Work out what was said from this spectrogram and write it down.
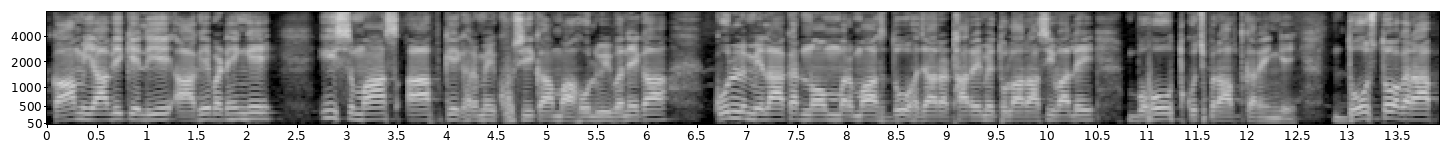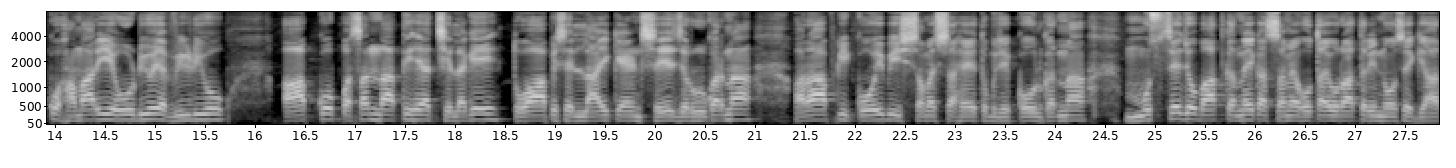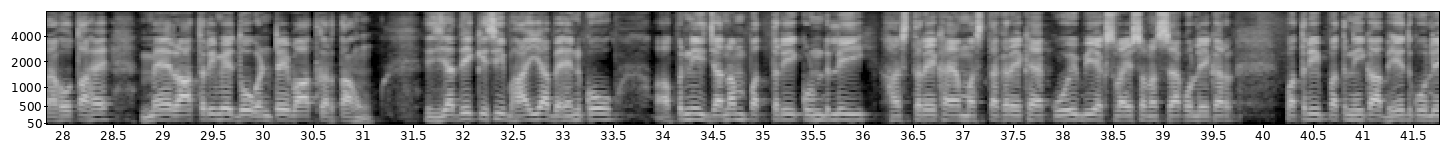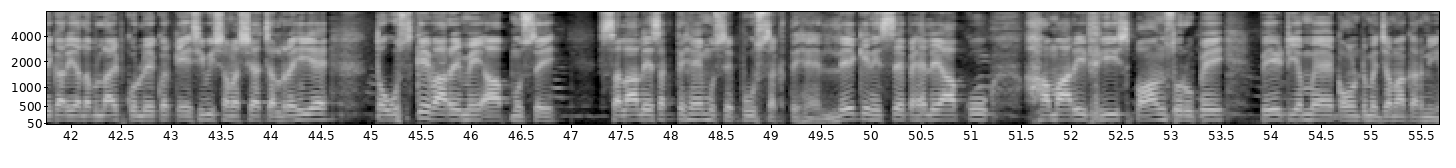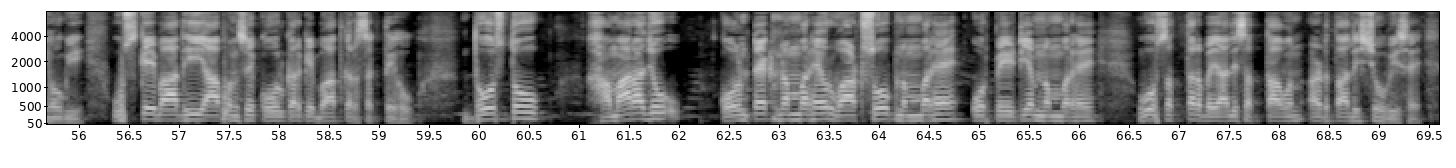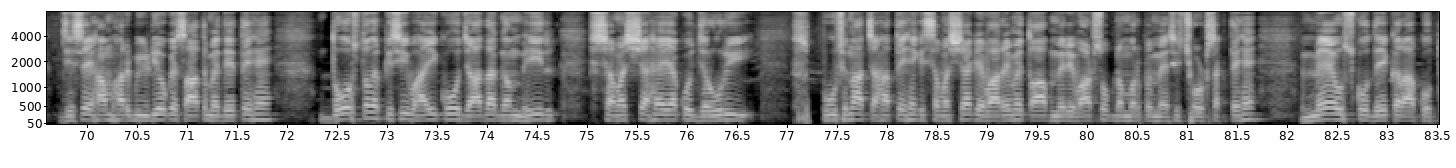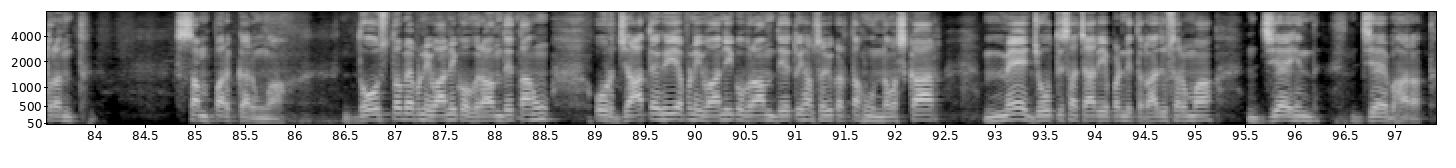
कामयाबी के लिए आगे बढ़ेंगे। इस मास आपके घर में खुशी का माहौल भी बनेगा। कुल मिलाकर नवंबर मास 2018 में तुला राशि वाले बहुत कुछ प्राप्त करेंगे। दोस्तों, अगर आपको हमारी ऑडियो या वीडियो आपको पसंद आती है, अच्छी लगे तो आप इसे लाइक एंड शेयर ज़रूर करना। और आपकी कोई भी समस्या है तो मुझे कॉल करना। मुझसे जो बात करने का समय होता है, वो रात्रि नौ से ग्यारह होता है। मैं रात्रि में दो घंटे बात करता हूँ। यदि किसी भाई या बहन को अपनी जन्म पत्री, कुंडली, हस्तरेखा या मस्तक रेखा या कोई भी एक्स वाई समस्या को लेकर पत्री पत्नी का भेद को लेकर या लव लाइफ को लेकर कैसी भी समस्या चल रही है तो उसके बारे में आप मुझसे सलाह ले सकते हैं, मुझसे पूछ सकते हैं। लेकिन इससे पहले आपको हमारी फ़ीस पाँच सौ रुपये पेटीएम में अकाउंट में जमा करनी होगी। उसके बाद ही आप हमसे कॉल करके बात कर सकते हो। दोस्तों, हमारा जो कॉन्टैक्ट नंबर है और व्हाट्सअप नंबर है और पेटीएम नंबर है। वो सत्तर बयालीस सत्तावन अड़तालीस चौबीस है। जिसे हम हर वीडियो के साथ में देते हैं। दोस्तों, अगर किसी भाई को ज़्यादा गंभीर समस्या है या कोई ज़रूरी पूछना चाहते हैं कि समस्या के बारे में तो आप मेरे व्हाट्सअप नंबर पर मैसेज छोड़ सकते हैं। मैं उसको देकर आपको तुरंत संपर्क करूँगा। दोस्तों, मैं अपनी वाणी को विराम देता हूँ और जाते हुए अपनी वाणी को विराम देते हुए आप सभी करता हूँ नमस्कार। मैं ज्योतिषाचार्य पंडित राजू शर्मा। जय हिंद, जय भारत।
